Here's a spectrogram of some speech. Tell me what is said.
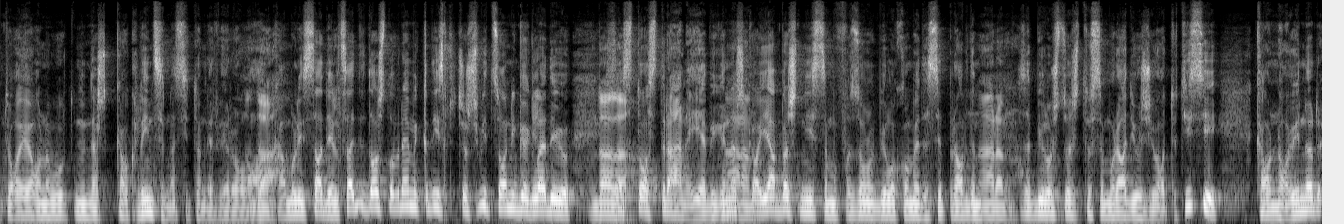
to je ono, naš, kao klince nas je to nerviralo, da. A kamoli sad, jer sad je došlo vreme kada ispričaš vic, oni ga gledaju Da, sa da. sto strane, jebi ga, znaš, Naravno. kao ja baš nisam u fazonu bilo kome da se pravdam Naravno. za bilo što što sam uradio u životu. Ti si kao novinar e,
